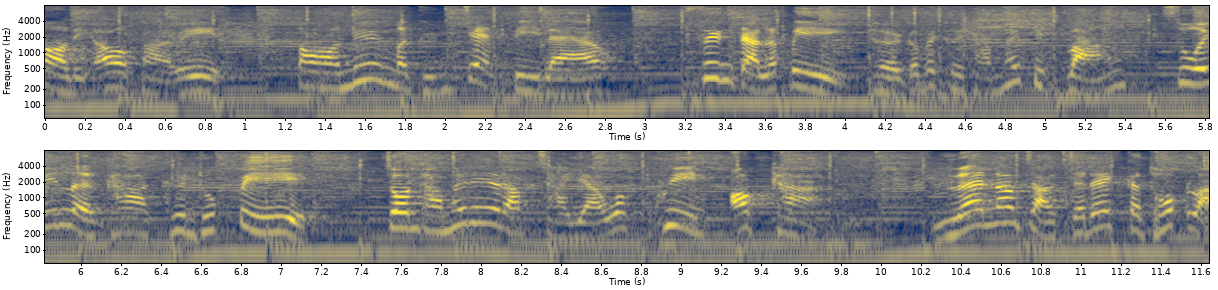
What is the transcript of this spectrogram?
L'Oréal Paris ต่อเนื่องมาถึง 7 ปีแล้ว ซึ่งแต่ละปีเธอก็ไม่เคยทำให้ผิดหวัง สวยเหลือค่าขึ้นทุกปี จนทำให้ได้รับฉายาว่า Queen of c a n และนอกจากจะได้กระทบไหล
